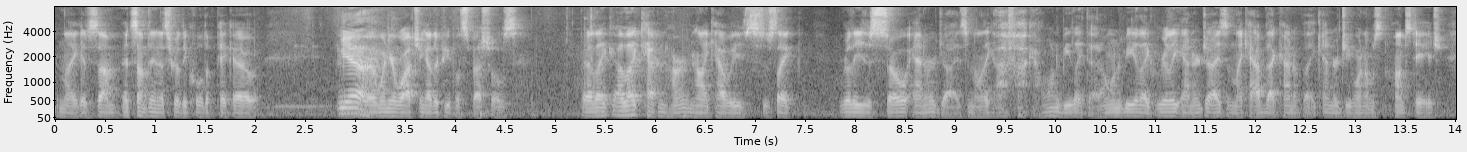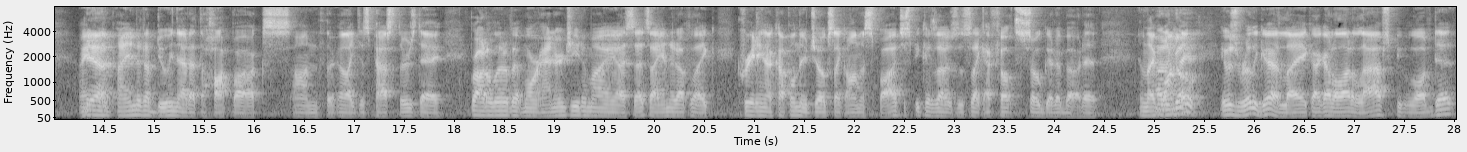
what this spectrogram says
and like it's um, it's something that's really cool to pick out. Yeah. when you're watching other people's specials. But I like I like Kevin Hart and I like how he's just like really just so energized and I'm like oh fuck I want to be like that I want to be like really energized and like have that kind of like energy when I'm on stage. I Yeah. ended up, I ended up doing that at the Hot Box on th- like this past Thursday. Brought a little bit more energy to my uh, sets. I ended up like creating a couple new jokes like on the spot just because I was just like I felt so good about it. And like How'd it one go? thing, it was really good. Like I got a lot of laughs. People loved it.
